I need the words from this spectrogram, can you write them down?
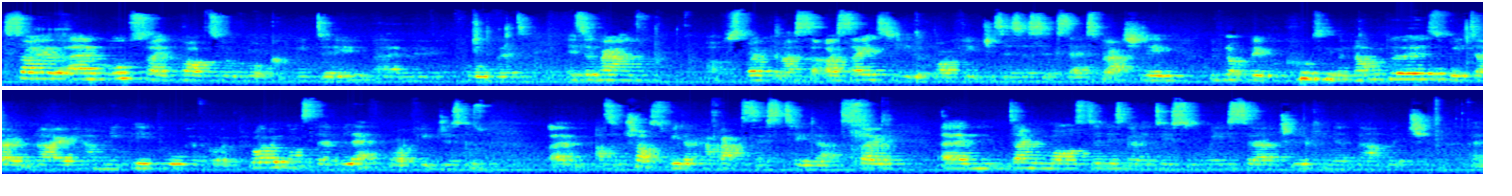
So um, also part of what can we do uh, moving forward is around I've spoken, I, I say to you that Bright Futures is a success, but actually we've not been recording the numbers, we don't know how many people have got employment once they've left Bright Futures, because um, as a trust, we don't have access to that. So um, Daniel Marsden is going to do some research looking at that, which um,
